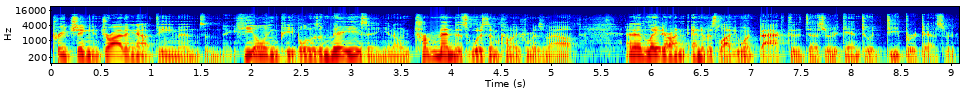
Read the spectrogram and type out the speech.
preaching and driving out demons and healing people. It was amazing, you know, and tremendous wisdom coming from his mouth. And then later on, end of his life, he went back to the desert again, to a deeper desert.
